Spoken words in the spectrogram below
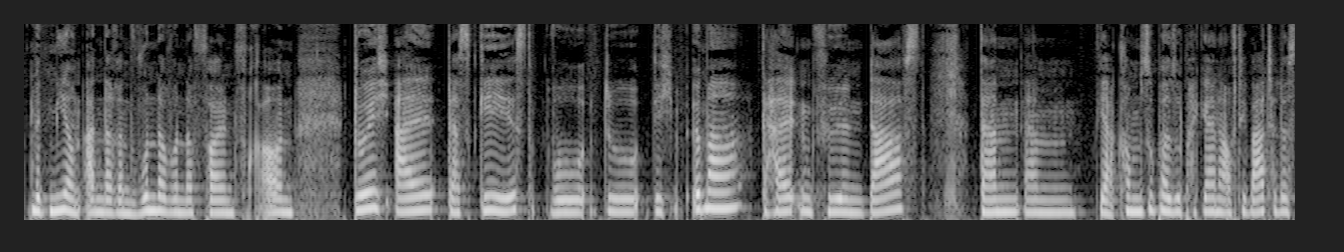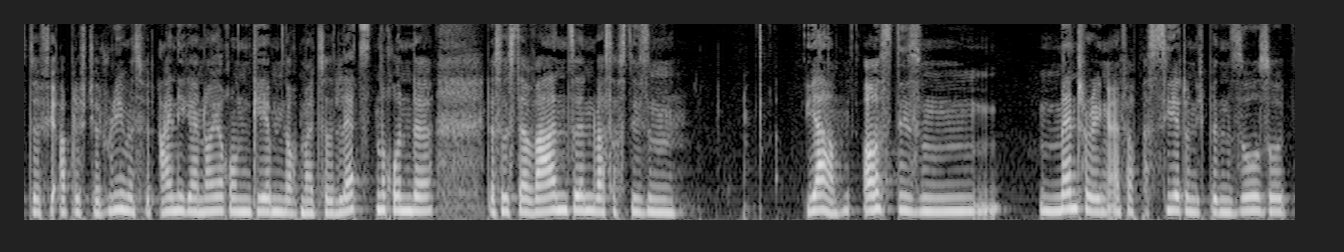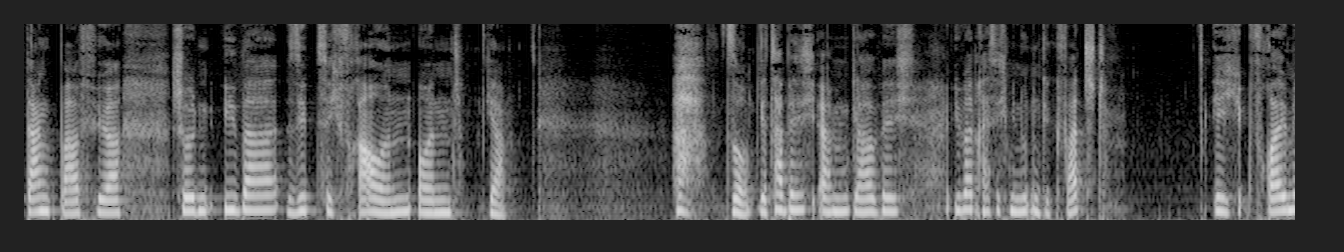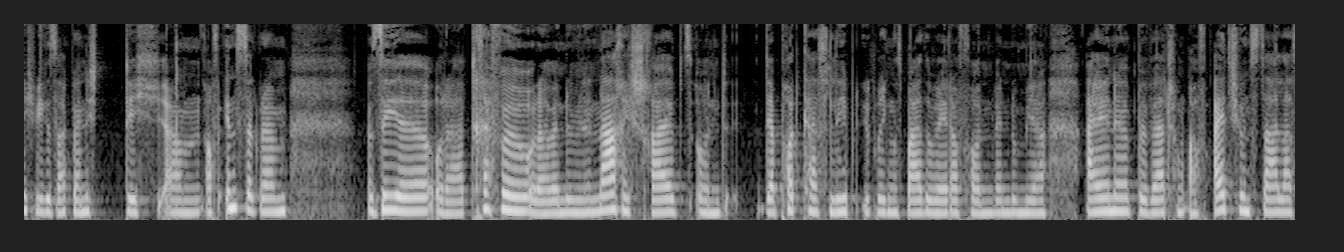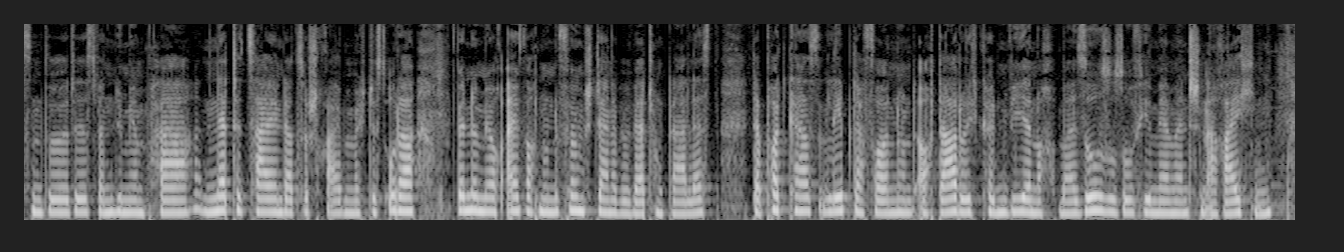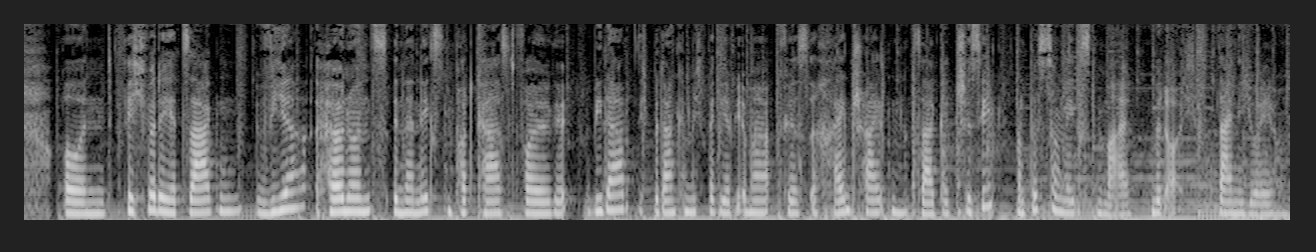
mit mir und anderen wunderwundervollen Frauen durch all das gehst, wo du dich immer gehalten fühlen darfst, dann ähm, ja, komm super, super gerne auf die Warteliste für Uplift Your Dream. Es wird einige Erneuerungen geben. Nochmal zur letzten Runde. Das ist der Wahnsinn, was aus diesem, ja, aus diesem Mentoring einfach passiert. Und ich bin so, so dankbar für schon über 70 Frauen. Und ja. So, jetzt habe ich, ähm, glaube ich, über 30 Minuten gequatscht. Ich freue mich, wie gesagt, wenn ich dich ähm, auf Instagram sehe oder treffe oder wenn du mir eine Nachricht schreibst und der Podcast lebt übrigens, by the way, davon, wenn du mir eine Bewertung auf iTunes dalassen würdest, wenn du mir ein paar nette Zeilen dazu schreiben möchtest oder wenn du mir auch einfach nur eine 5-Sterne-Bewertung dalässt. Der Podcast lebt davon und auch dadurch können wir noch mal so, so, so viel mehr Menschen erreichen. Und ich würde jetzt sagen, wir hören uns in der nächsten Podcast-Folge wieder. Ich bedanke mich bei dir wie immer fürs Reinschalten, sage Tschüssi und bis zum nächsten Mal mit euch. Deine Julia.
